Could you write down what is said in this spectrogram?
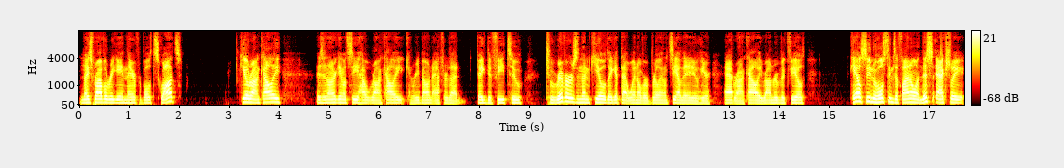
nice rivalry game there for both squads. Kiel Roncalli is another game. Let's see how Roncalli can rebound after that big defeat to Two Rivers, and then Kiel they get that win over Brillion. Let's see how they do here at Roncalli, Ron Rubik Field. KLC New Holstein's the final, and this actually,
